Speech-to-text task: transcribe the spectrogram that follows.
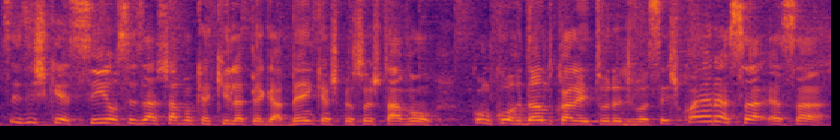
Vocês esqueciam? Vocês achavam que aquilo ia pegar bem? Que as pessoas estavam concordando com a leitura de vocês? Qual era essa, essa,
